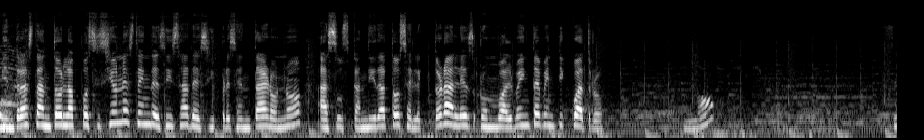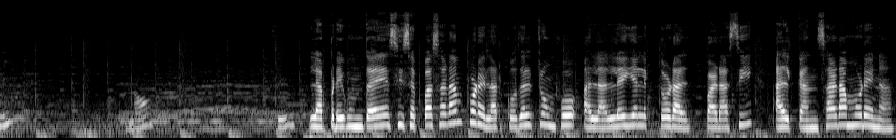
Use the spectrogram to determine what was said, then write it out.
Mientras tanto, la oposición está indecisa de si presentar o no a sus candidatos electorales rumbo al 2024. ¿No? ¿Sí? ¿No? La pregunta es si se pasarán por el arco del triunfo a la ley electoral para así alcanzar a Morena.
